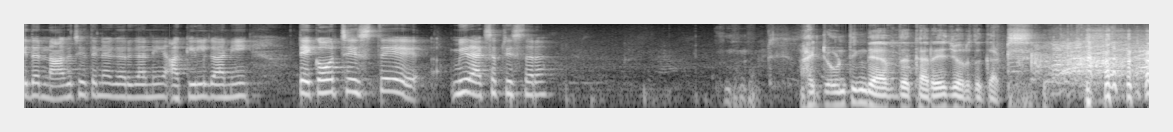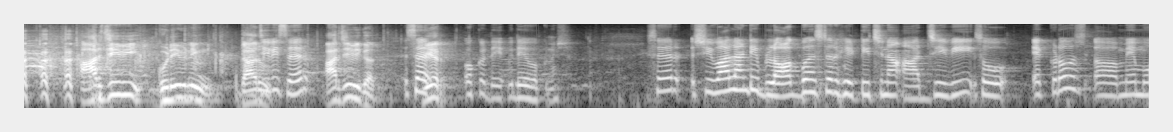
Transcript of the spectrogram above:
ఏదర్ నాగ చైతన్య గారు కానీ అఖిల్ కానీ టేక్ ఓవర్ చేస్తే మీరు యాక్సెప్ట్ చేస్తారా? I don't think they have the courage or the guts RGV good evening garu GV sir RGV garu sir. ఒక దే దేవ్ ఒక నిమిషం. సార్ శివ లాంటి బ్లాక్ బస్టర్ హిట్ ఇచ్చిన ఆర్జీవి సో ఎక్కడో మేము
